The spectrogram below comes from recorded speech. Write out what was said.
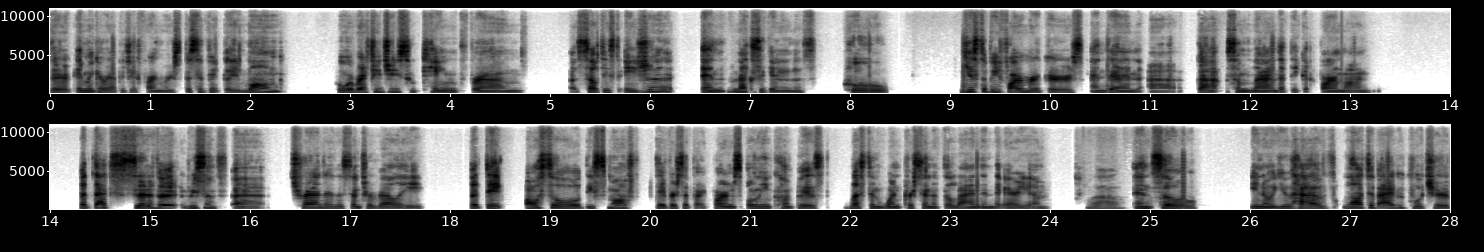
They're immigrant refugee farmers, specifically Hmong, who are refugees who came from uh, Southeast Asia, and. Mexicans who used to be farm workers and then uh, got some land that they could farm on. But that's sort of a recent uh, trend in the Central Valley. But they also, these small diversified farms only encompass less than 1% of the land in the area. Wow. And so you know, you have lots of agriculture,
